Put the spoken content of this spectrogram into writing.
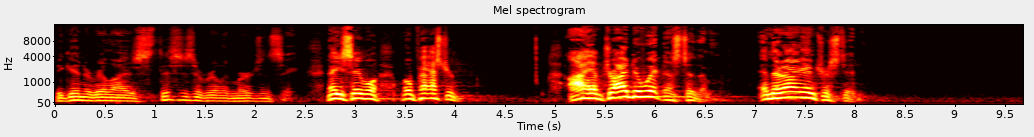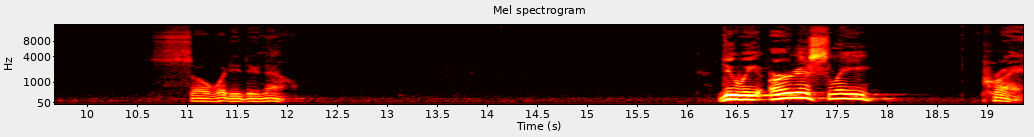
begin to realize this is a real emergency? Now you say, well, well, Pastor, I have tried to witness to them, and they're not interested. So what do you do now? Do we earnestly pray?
